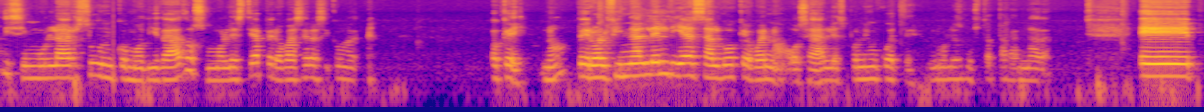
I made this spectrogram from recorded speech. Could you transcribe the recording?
disimular su incomodidad o su molestia, pero va a ser así como, de, ok, ¿no? Pero al final del día es algo que, bueno, o sea, les pone un cohete, no les gusta para nada. Eh,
